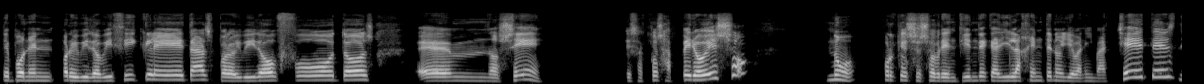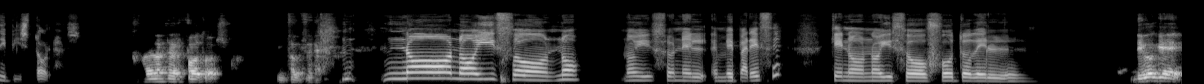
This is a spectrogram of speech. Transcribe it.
te ponen prohibido bicicletas, prohibido fotos, em, no sé, esas cosas. Pero eso no, porque se sobreentiende que allí la gente no lleva ni machetes ni pistolas. Pueden hacer fotos, entonces. No, no hizo, no, no hizo en el, me parece que no, no hizo foto del. Digo que,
